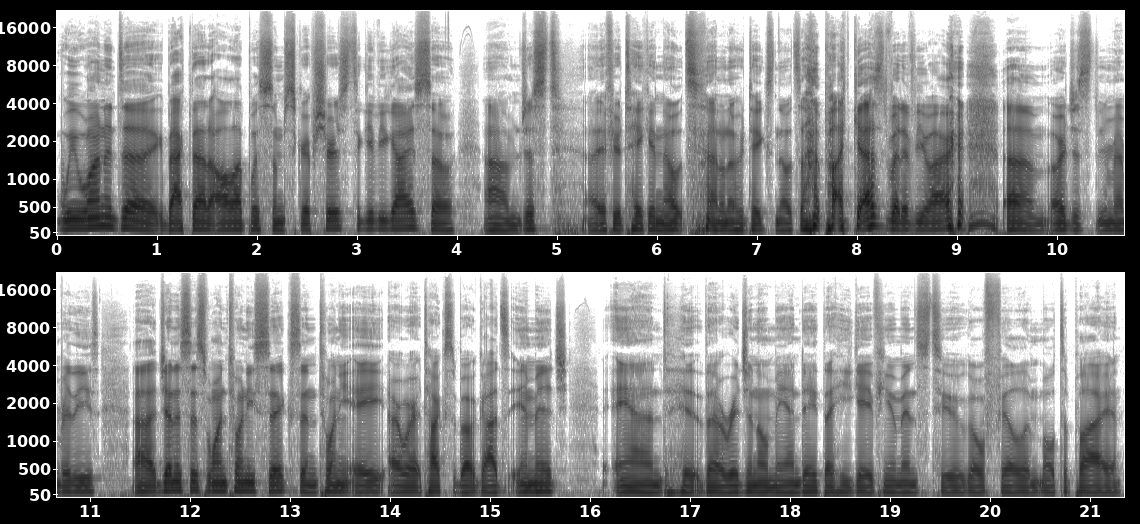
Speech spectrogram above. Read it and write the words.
we wanted to back that all up with some scriptures to give you guys. So, um, just uh, if you're taking notes, I don't know who takes notes on a podcast, but if you are, um, or just remember these, uh, Genesis 126 and 28 are where it talks about God's image and hi the original mandate that he gave humans to go fill and multiply and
